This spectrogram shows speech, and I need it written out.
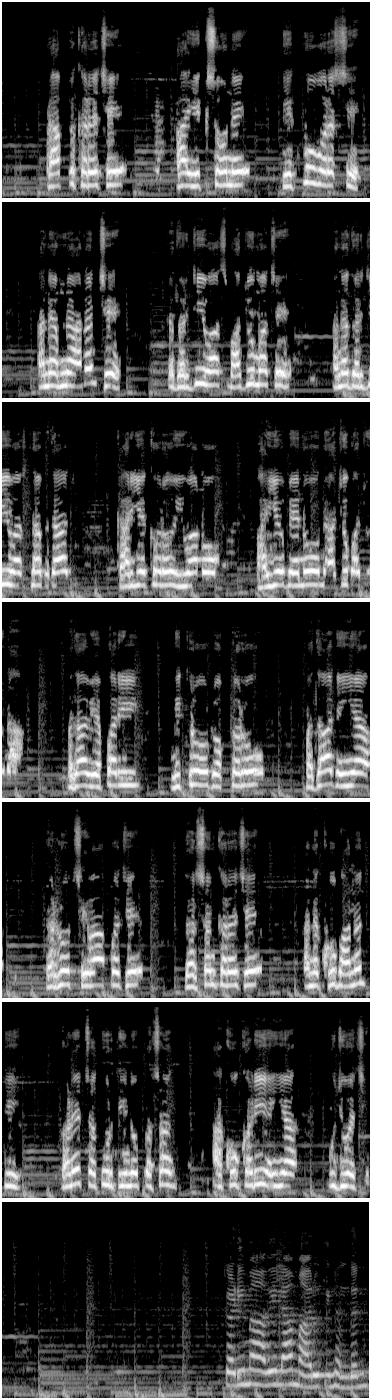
પ્રાપ્ત કરે છે. આ એકસો ને એકમું વર્ષ છે અને અમને આનંદ છે કે દરજીવાસ બાજુમાં છે અને દરજીવાસના બધા જ કાર્યકરો, યુવાનો, ભાઈઓ, બહેનો અને આજુબાજુના બધા વેપારી, મિત્રો, ડૉક્ટરો બધા જ અહીંયા દરરોજ સેવા આપે છે, દર્શન કરે છે અને ખૂબ આનંદથી ગણેશ ચતુર્થીનો પ્રસંગ આખું કડી અહીંયા ઉજવે છે. કડીમાં આવેલા મારુતિ નંદન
